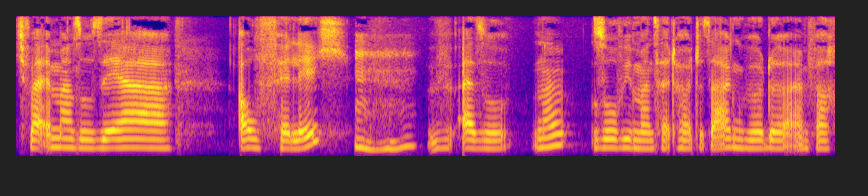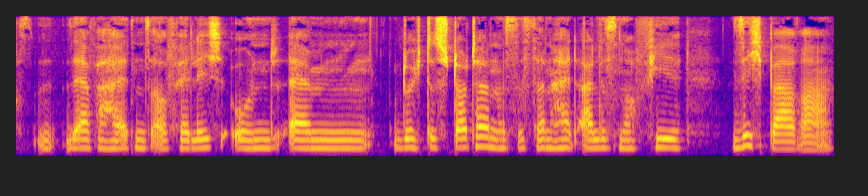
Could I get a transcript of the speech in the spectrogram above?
ich war immer so sehr auffällig. Mhm. Also, ne, so wie man es halt heute sagen würde, einfach sehr verhaltensauffällig. Und ähm, durch das Stottern ist es dann halt alles noch viel sichtbarer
